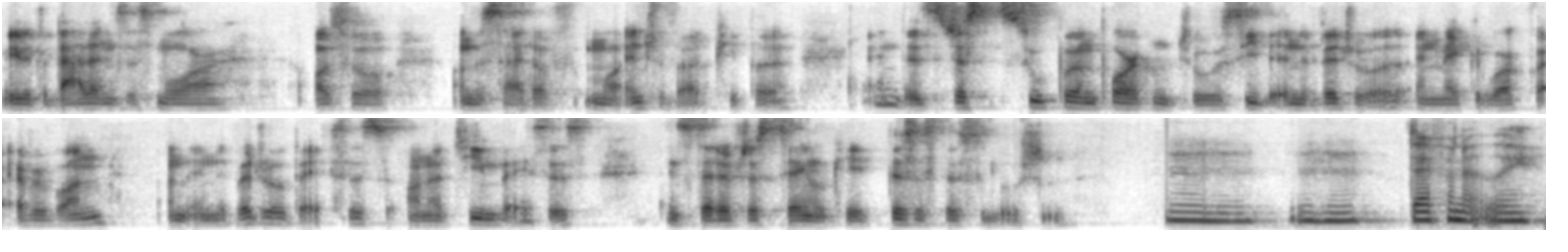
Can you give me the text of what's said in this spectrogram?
maybe the balance is more also on the side of more introvert people. And it's just super important to see the individual and make it work for everyone on an individual basis, on a team basis, instead of just saying, okay, this is the solution. Mm-hmm, mm-hmm, definitely.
